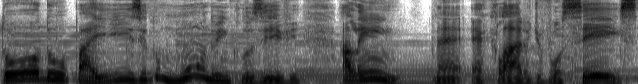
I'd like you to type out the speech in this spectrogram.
todo o país e do mundo, inclusive. Além, né, é claro, de vocês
